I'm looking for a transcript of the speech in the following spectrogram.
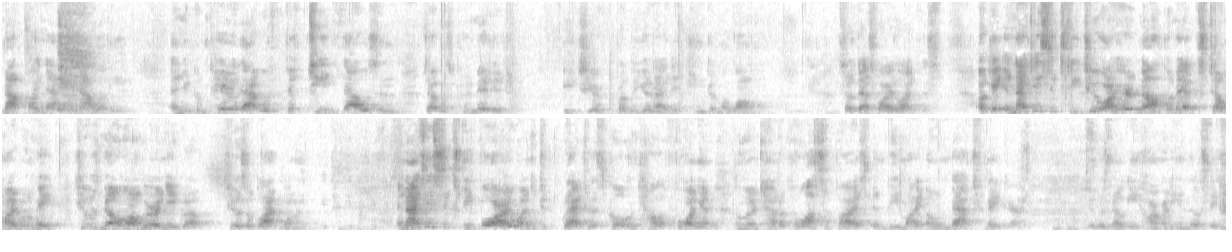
not by nationality. And you compare that with 15,000 that was permitted each year from the United Kingdom alone. So that's why I like this. Okay, in 1962, I heard Malcolm X tell my roommate she was no longer a Negro. She was a black woman. In 1964, I went to graduate school in California and learned how to philosophize and be my own matchmaker. There was no e-harmony in those days.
